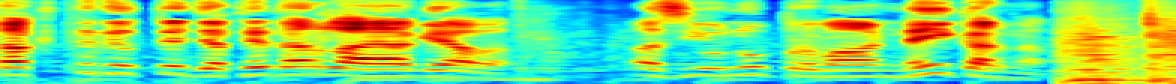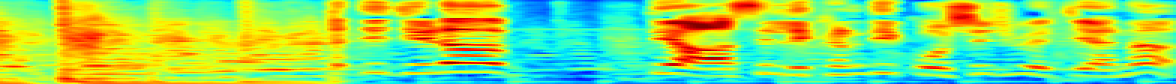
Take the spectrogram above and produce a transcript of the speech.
ਤਖਤ ਦੇ ਉੱਤੇ ਜਥੇਦਾਰ ਲਾਇਆ ਗਿਆ ਵਾ। ਅਸੀਂ ਉਹਨੂੰ ਪ੍ਰਵਾਨ ਨਹੀਂ ਕਰਨਾ। ਅੱਜ ਜਿਹੜਾ ਇਤਿਹਾਸ ਲਿਖਣ ਦੀ ਕੋਸ਼ਿਸ਼ ਵਿੱਚ ਹੈ ਨਾ,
